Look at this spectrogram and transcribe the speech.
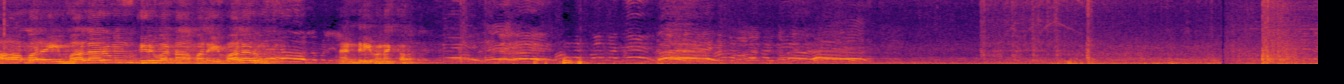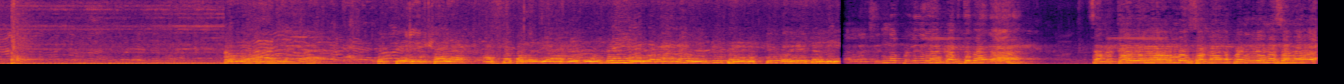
தாமரை மலரும் திருவண்ணாமலை வளரும். நன்றி வணக்கம். Yeah. வெற்றி வேட்பாளர் அஸ்வத்தமல்ஜி அவர்கள் உங்களில் ஒருவராக உங்கள் பகுதிக்கு வருகை தந்திருக்கிறார் சின்ன பிள்ளைகள்லாம் கடுத்துட்டாங்க சந்த தேர்தல் வரும்போது சொன்னாங்க பெண்கள் என்ன சொன்னாங்க?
